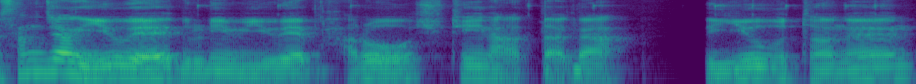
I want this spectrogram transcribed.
상장 이후에 눌림 이후에 바로 슈팅이 나왔다가 그 이후부터는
